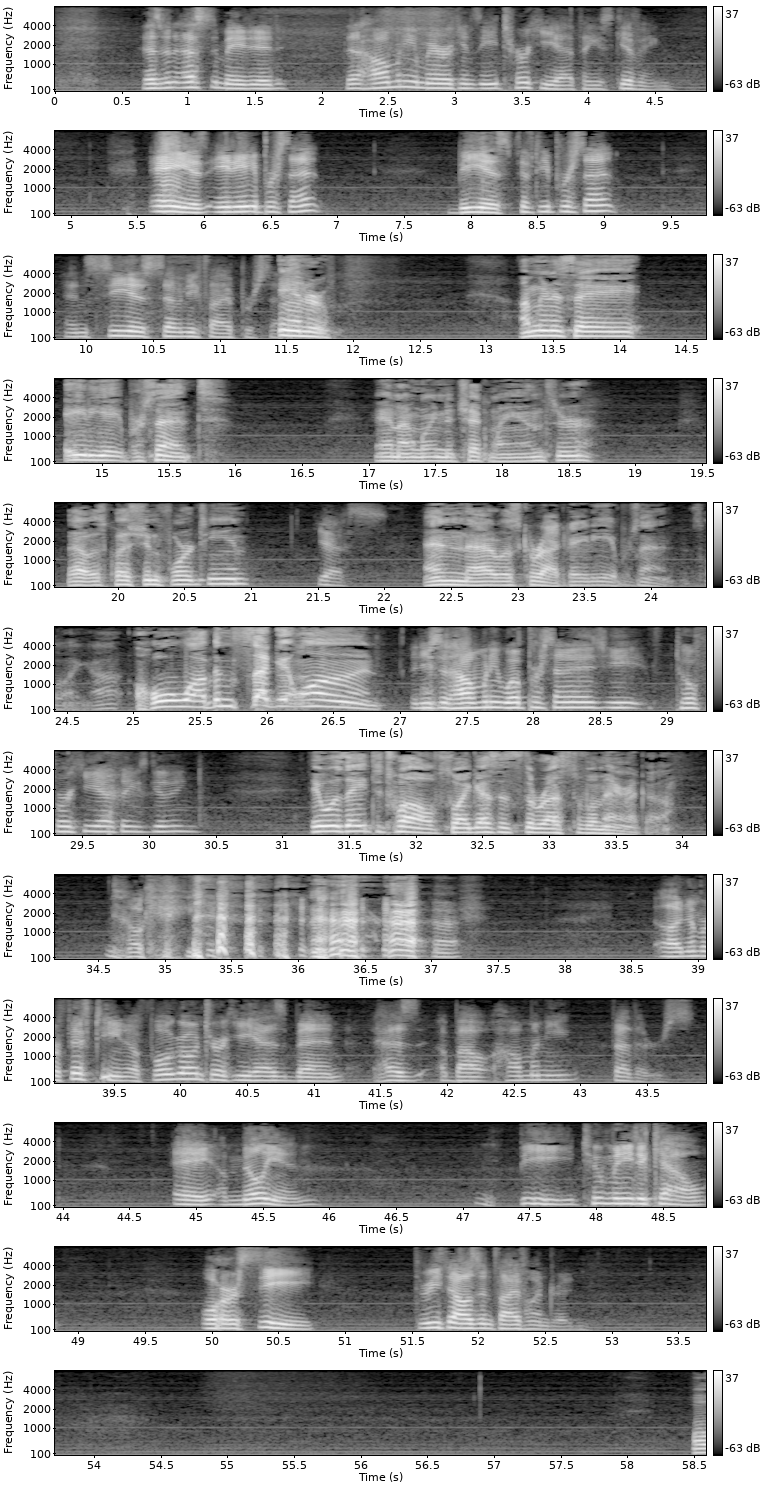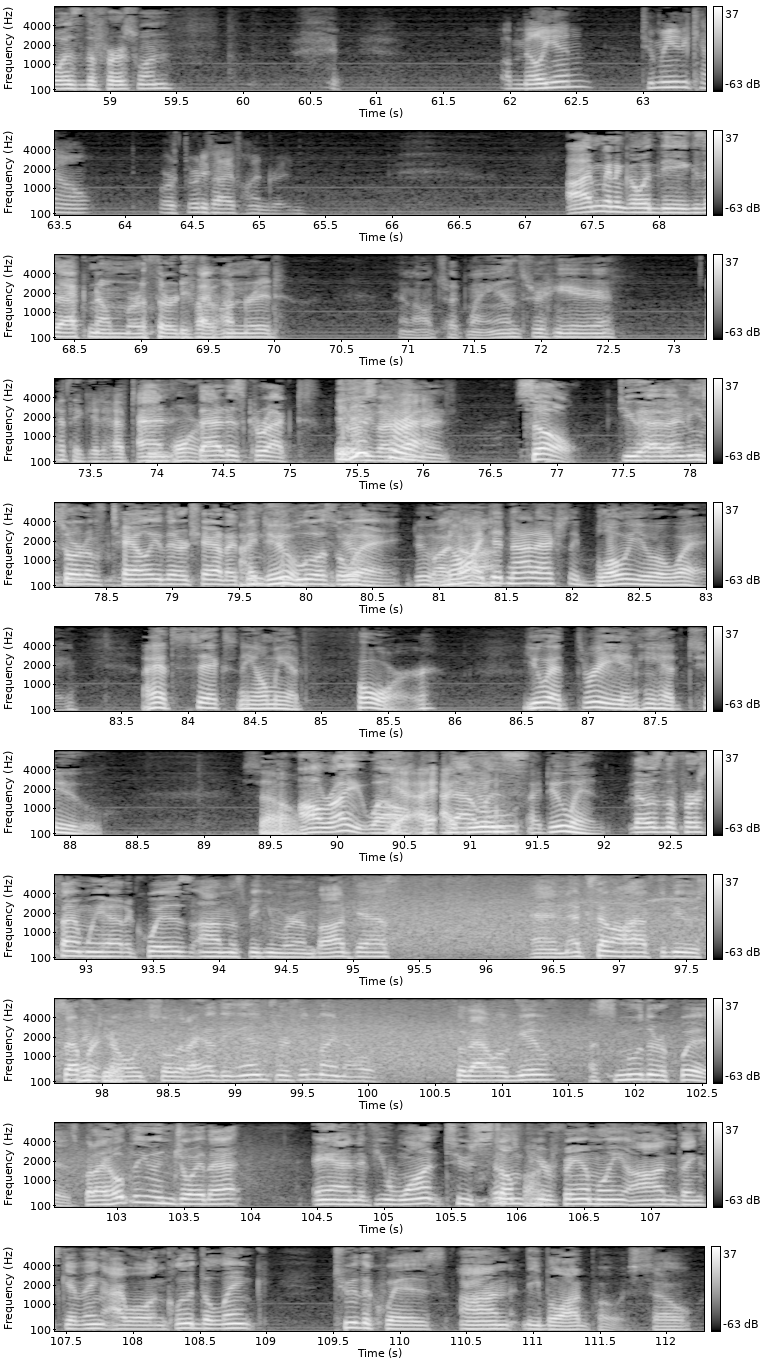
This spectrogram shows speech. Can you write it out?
It has been estimated that how many Americans eat turkey at Thanksgiving? A is 88%, B is 50%, and C is 75%. Andrew, I'm going to say 88%, and I'm going to check my answer. That was question 14, yes. and that was correct, 88%. So I got a whole whopping second one. And you said how many, what percentage eat tofurkey at Thanksgiving? It was 8 to 12, so I guess it's the rest of America. Okay. uh, number 15. A full grown turkey has been, has about how many feathers? A, a million. B, too many to count. Or C, 3,500. What was the first one? A million, too many to count, or 3,500. I'm going to go with the exact number, 3,500, and I'll check my answer here. I think it'd have to be And more. that is correct. It is correct. So, do you have any sort of tally there, Chad? I I think do. you blew us I do. away. Do. But, no, I did not actually blow you away. I had six. Naomi had four. You had three, and he had two. So All right. Well, yeah, I, I do. was I do win. that was the first time we had a quiz on the Speaking for Him podcast. And next time I'll have to do separate notes so that I have the answers in my notes. So that will give a smoother quiz. But I hope that you enjoy that. And if you want to stump your family on Thanksgiving, I will include the link to the quiz on the blog post. So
